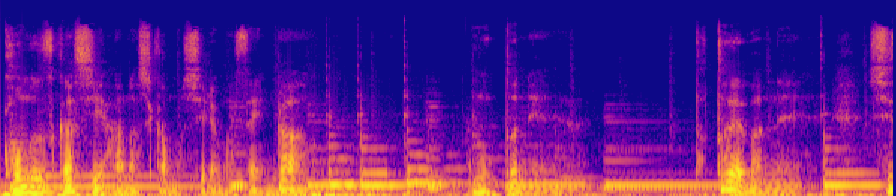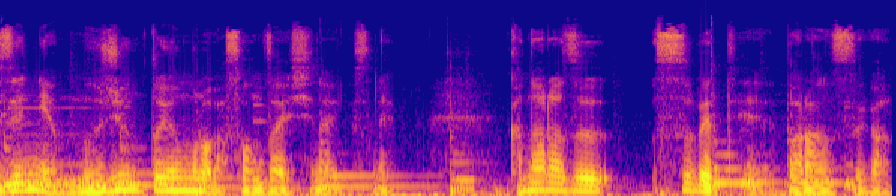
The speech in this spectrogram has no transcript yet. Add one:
小難しい話かもしれませんがうんとね例えばね自然には矛盾というものが存在しないですね。必ず全てバランスが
